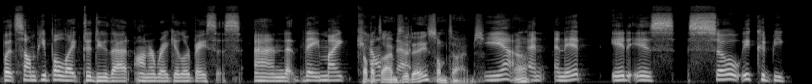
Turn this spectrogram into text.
But some people like to do that on a regular basis, and they might A couple times that. a day, sometimes. Yeah, and and it it is so it could be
